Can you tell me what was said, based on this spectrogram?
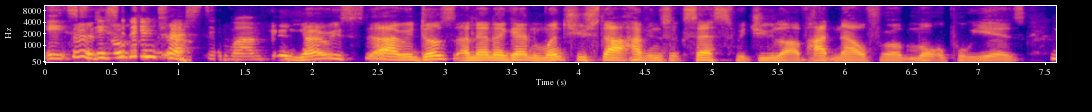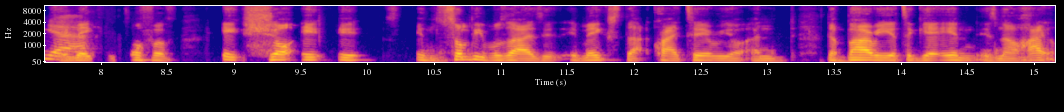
it's Yeah, it's an yeah. interesting one. It varies. Yeah, it does. And then again, once you start having success, which you lot have had now for multiple years, it Yeah. makes it tough of it shot it it in some people's eyes it, it makes that criteria and the barrier to get in is now higher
